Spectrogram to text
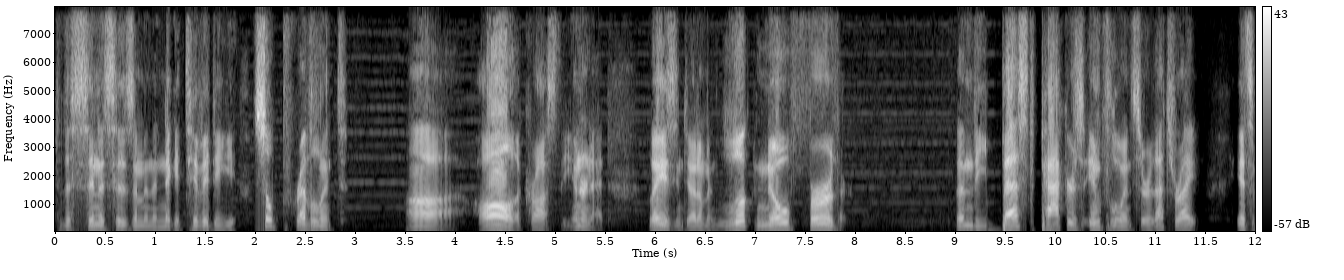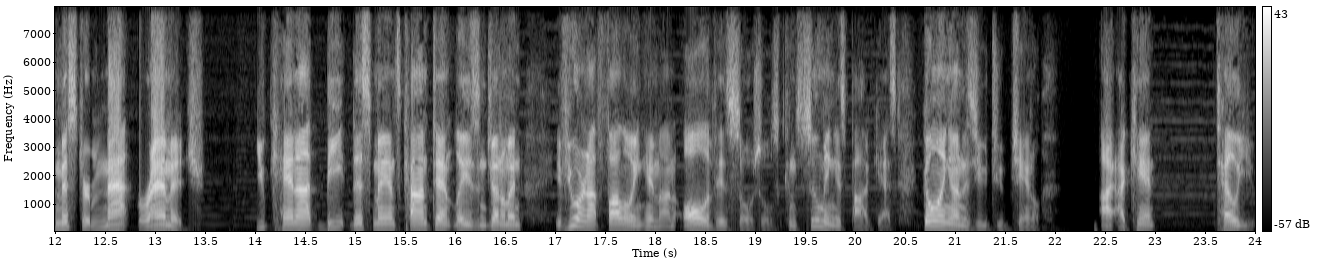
to the cynicism and the negativity so prevalent ah all across the internet. Ladies and gentlemen, look no further than the best Packers influencer. That's right. It's Mr. Matt Ramage. You cannot beat this man's content, ladies and gentlemen. If you are not following him on all of his socials, consuming his podcast, going on his YouTube channel, I, I can't tell you.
